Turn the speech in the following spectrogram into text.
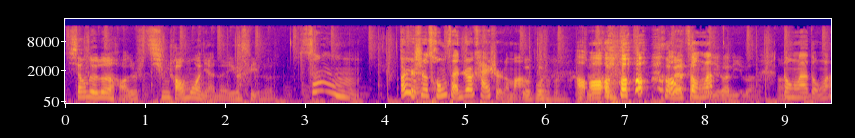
相对论好像就是清朝末年的一个理论。这么，而且是从咱这儿开始的吗？不不是不是，哦哦哦，特别 早懂了的一个理论。啊懂了懂了。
